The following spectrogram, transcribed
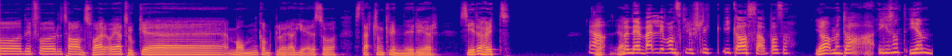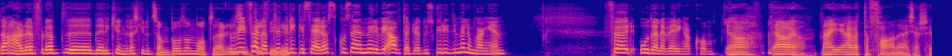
og de får ta ansvar. Og jeg tror ikke eh, mannen kommer til å reagere så sterkt som kvinner gjør. Si det høyt. Ja, Ja, ja. Men det er veldig vanskelig å slikke ikke av seg opp, altså. Ja, men da, ikke sant, igjen, da er det fordi at uh, dere kvinner er skrudd sammen på en sånn måte der dere Vi føler at dere ikke ser oss. Hvordan er det mulig? Vi avtalte jo at du skulle rydde i mellomgangen. Før Oda-leveringa kom. Ja, ja, ja. Nei, jeg vet da faen jeg, Kjersti.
